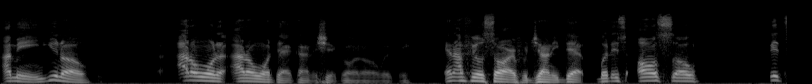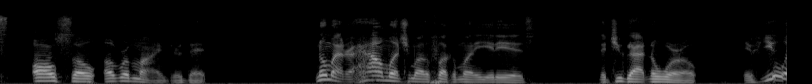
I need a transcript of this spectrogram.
I mean, you know, I don't want to. I don't want that kind of shit going on with me. And I feel sorry for Johnny Depp, but it's also, it's also a reminder that no matter how much motherfucking money it is that you got in the world, if you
